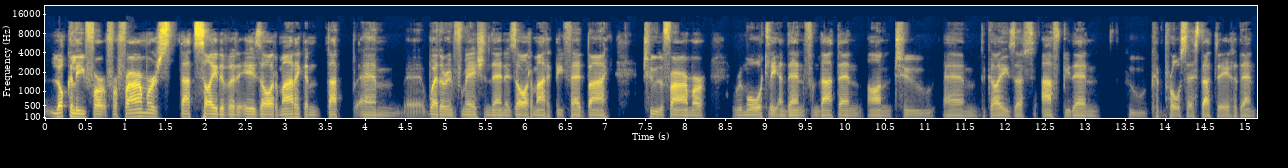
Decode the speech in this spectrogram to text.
luckily for, for farmers, that side of it is automatic and that um, uh, weather information then is automatically fed back to the farmer remotely. And then from that then on to um, the guys at AFBI then who can process that data then.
